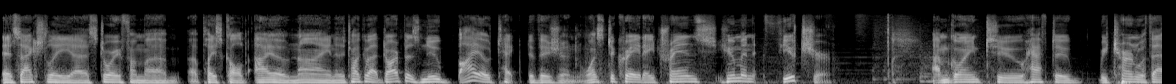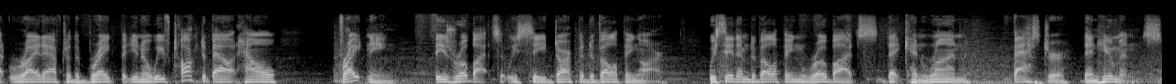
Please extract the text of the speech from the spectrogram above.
It's actually a story from a, a, place called IO9, and they talk about DARPA's new biotech division wants to create a transhuman future. I'm going to have to return with that right after the break. But, you know, we've talked about how frightening these robots that we see DARPA developing are. We see them developing robots that can run faster than humans.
